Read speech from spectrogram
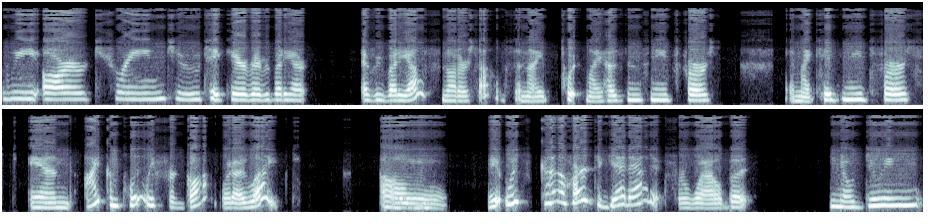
We are trained to take care of everybody everybody else, not ourselves. And I put my husband's needs first and my kids' needs first, and I completely forgot what I liked. Um, mm. It was kind of hard to get at it for a while, but you know, doing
